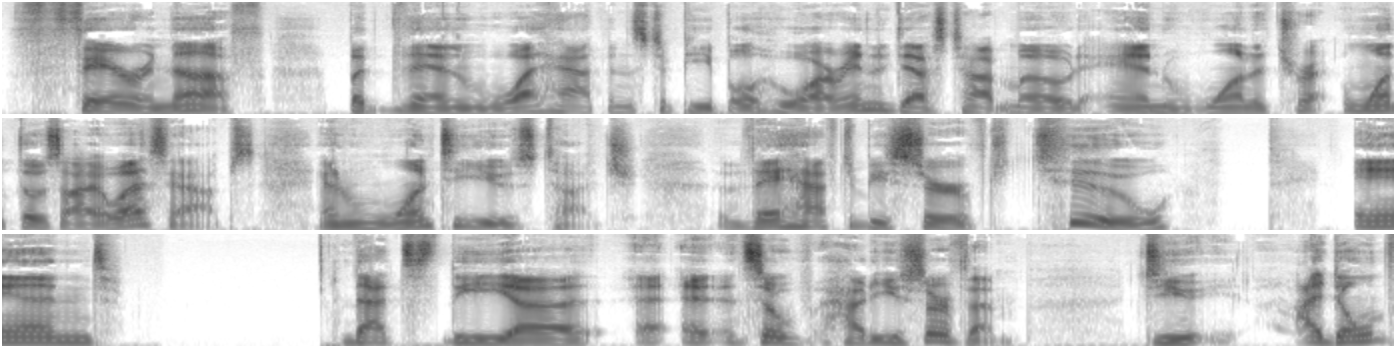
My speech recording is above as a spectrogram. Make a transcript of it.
Fair enough. But then what happens to people who are in a desktop mode and want to tra- want those iOS apps and want to use touch? They have to be served too. And that's the uh, and so how do you serve them? Do you I don't.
